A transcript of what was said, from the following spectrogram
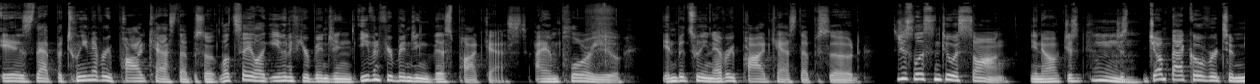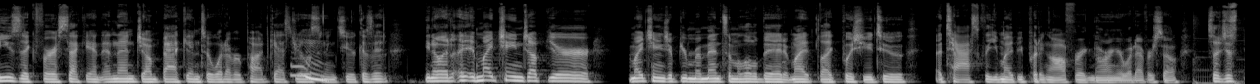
is that between every podcast episode, let's say, like, even if you're binging, even if you're binging this podcast, I implore you, in between every podcast episode, just listen to a song. You know, just just jump back over to music for a second, and then jump back into whatever podcast you're listening to because it, you know, it, it might change up your it might change up your momentum a little bit. It might like push you to a task that you might be putting off or ignoring or whatever. So, so just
